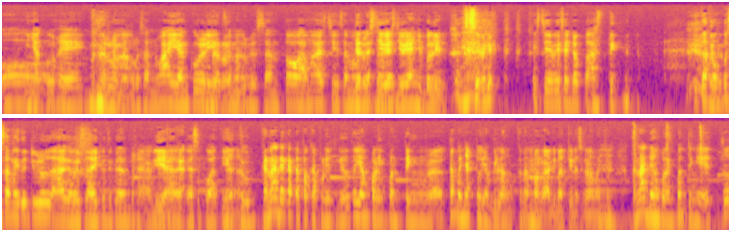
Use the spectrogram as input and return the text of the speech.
oh. minyak goreng Benar, sama benar. urusan wayang kulit Benar, sama urusan toa masjid sama dan urusan SJW SJW yang nyebelin. SCW SCW sendok plastik kita Bener. fokus sama itu dulu lah gak usah ikut ikutan perang Iya, kita gak sekuat itu Heeh. karena ada kata pakar politik itu tuh yang paling penting eh, kan banyak tuh yang bilang kenapa Hmm. nggak dibantuin dan segala macam Hmm. karena ada yang paling penting yaitu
